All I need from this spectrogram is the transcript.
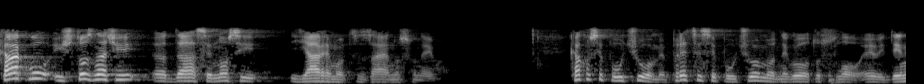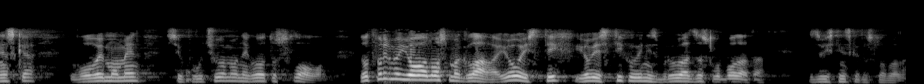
како и што значи да се носи јаремот заедно со Него. Како се поучуваме? Пред се се поучуваме од Неговото Слово. Еви, денеска, во овој момент, се поучуваме од Неговото Слово. Да отвориме Јован 8 глава. И овој стих, и овие стихови ни зборуваат за слободата, за вистинската слобода.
